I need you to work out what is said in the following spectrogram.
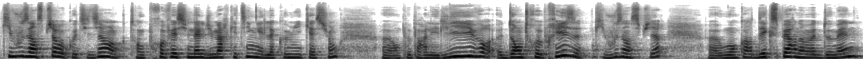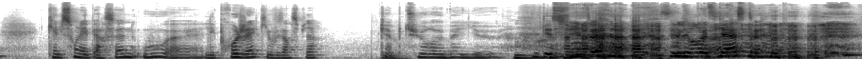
qui vous inspirent au quotidien en tant que professionnel du marketing et de la communication? On peut parler de livres, d'entreprises qui vous inspirent, ou encore d'experts dans votre domaine. Quelles sont les personnes ou les projets qui vous inspirent? Capture by des suites, c'est le podcast.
